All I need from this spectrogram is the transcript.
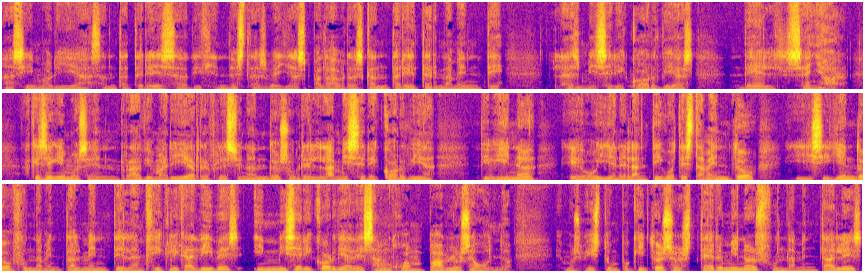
Así moría Santa Teresa diciendo estas bellas palabras. Cantaré eternamente las misericordias del Señor. Aquí seguimos en Radio María reflexionando sobre la misericordia divina eh, hoy en el Antiguo Testamento y siguiendo fundamentalmente la encíclica Dives in Misericordia de San Juan Pablo II. Hemos visto un poquito esos términos fundamentales,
